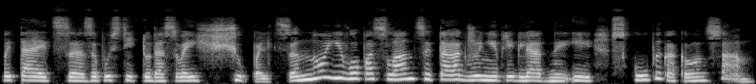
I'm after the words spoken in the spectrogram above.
пытается запустить туда свои щупальца, но его посланцы также неприглядны и скупы, как и он сам.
